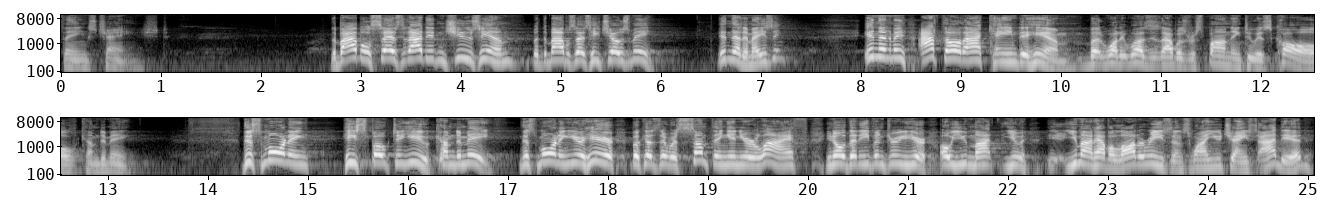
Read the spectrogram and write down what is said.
things changed. The Bible says that I didn't choose him, but the Bible says he chose me. Isn't that amazing? Isn't that amazing? I thought I came to him, but what it was is I was responding to his call, come to me. This morning, he spoke to you, come to me. This morning you're here because there was something in your life, you know, that even drew you here. Oh, you might you you might have a lot of reasons why you changed. I did.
